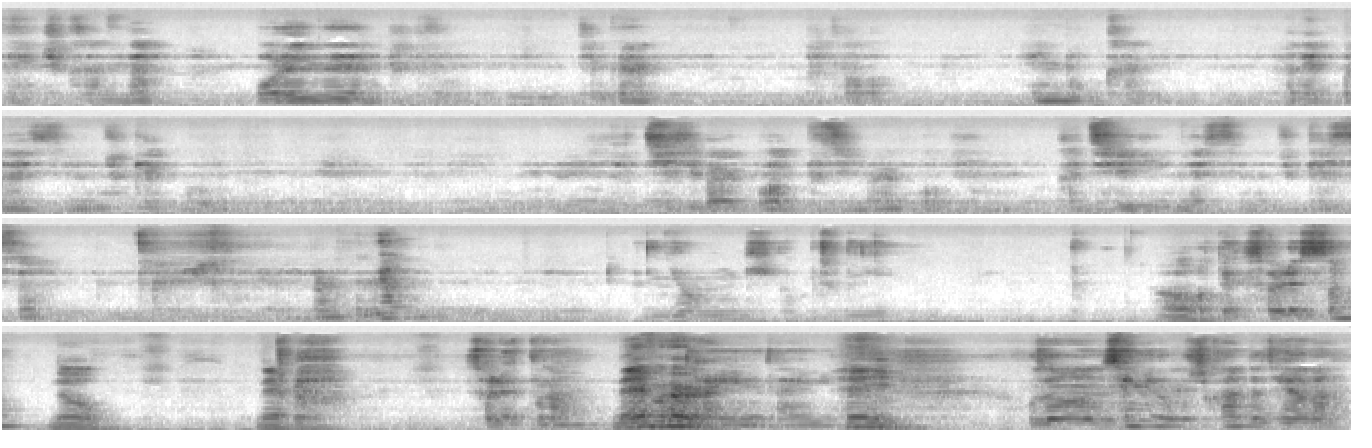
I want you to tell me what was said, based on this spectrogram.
생일 축하한다. 올해는 조금 더 행복한 한 해 보냈으면 좋겠고 다치지 말고 아프지 말고 같이 힘냈으면 좋겠어. 그럼 안녕. 안녕 귀염둥이. 어, 설렜어? no, never, 설렜구나. never. 다행이네 다행이네. Hey, 우선 생일 너무 축하한다 태연아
